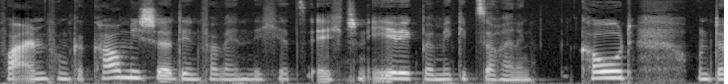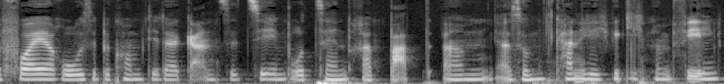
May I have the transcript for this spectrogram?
Vor allem von Kakaomischer, den verwende ich jetzt echt schon ewig. Bei mir gibt es auch einen Code und der Feuerrose bekommt ihr da ganze 10% Rabatt. Ähm, also kann ich euch wirklich nur empfehlen.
